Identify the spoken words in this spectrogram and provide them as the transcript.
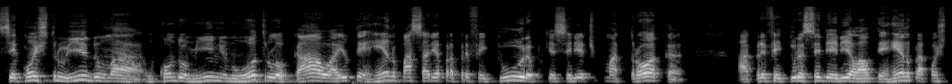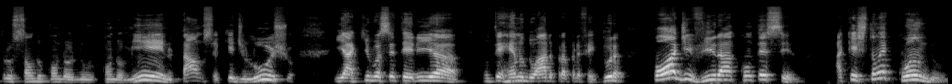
ser construído uma, um condomínio num outro local, aí o terreno passaria para a prefeitura, porque seria tipo uma troca. A prefeitura cederia lá o terreno para a construção do, condo, do condomínio, tal, não sei o que, de luxo, e aqui você teria um terreno doado para a prefeitura. Pode vir a acontecer. A questão é quando.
